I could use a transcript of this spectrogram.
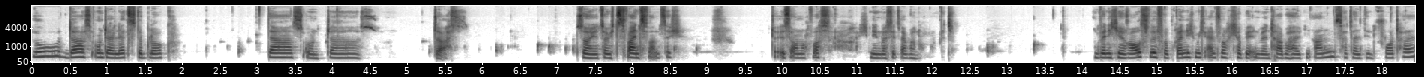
So, das und der letzte Block. Das und das. Das. So, jetzt habe ich 22. Da ist auch noch was. Ich nehme das jetzt einfach nochmal. Und wenn ich hier raus will, verbrenne ich mich einfach. Ich habe ja Inventar behalten an. Das hat halt den Vorteil.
